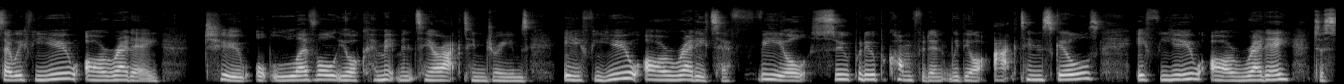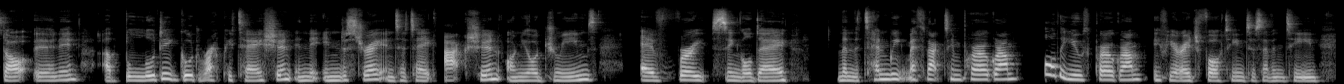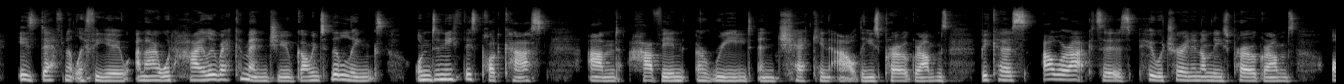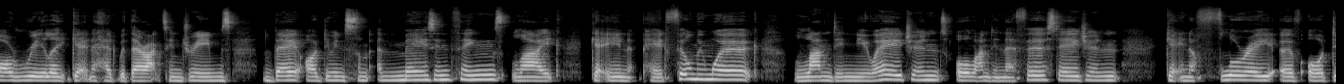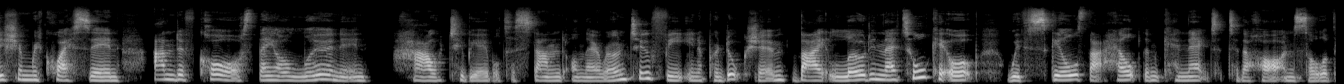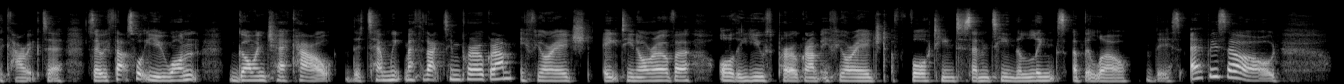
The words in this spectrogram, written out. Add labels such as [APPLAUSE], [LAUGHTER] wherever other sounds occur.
So, if you are ready to up level your commitment to your acting dreams, if you are ready to feel super duper confident with your acting skills, if you are ready to start earning a bloody good reputation in the industry and to take action on your dreams every single day, then the 10 week method acting program or the youth program, if you're age 14 to 17, is definitely for you. And I would highly recommend you going to the links underneath this podcast and having a read and checking out these programs because our actors who are training on these programs are really getting ahead with their acting dreams. They are doing some amazing things like getting paid filming work, landing new agents or landing their first agent, getting a flurry of audition requests in, and of course, they are learning how to be able to stand on their own two feet in a production by loading their toolkit up with skills that help them connect to the heart and soul of the character. So, if that's what you want, go and check out the 10 week method acting program if you're aged 18 or over, or the youth program if you're aged 14 to 17. The links are below this episode.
